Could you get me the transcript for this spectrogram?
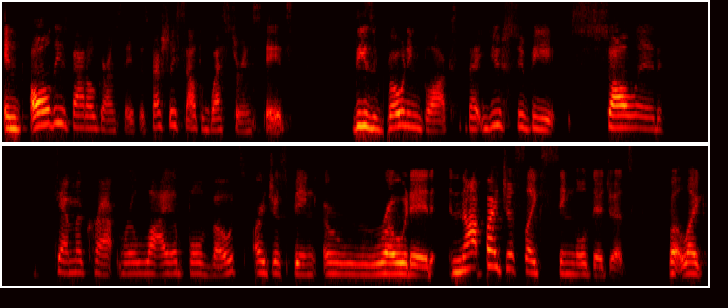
in all these battleground states, especially southwestern states, these voting blocks that used to be solid Democrat reliable votes are just being eroded, not by just like single digits, but like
